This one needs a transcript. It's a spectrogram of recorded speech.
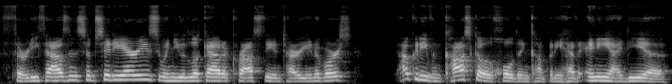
30,000 subsidiaries when you look out across the entire universe. How could even COSCO holding company have any idea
